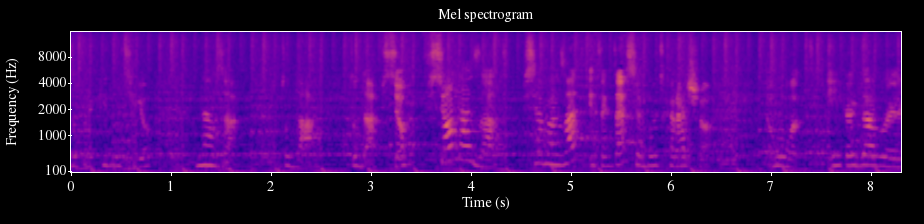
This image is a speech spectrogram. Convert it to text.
запрокидывать ее назад, туда, туда, все, все назад, все назад, и тогда все будет хорошо. Вот. И когда вы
